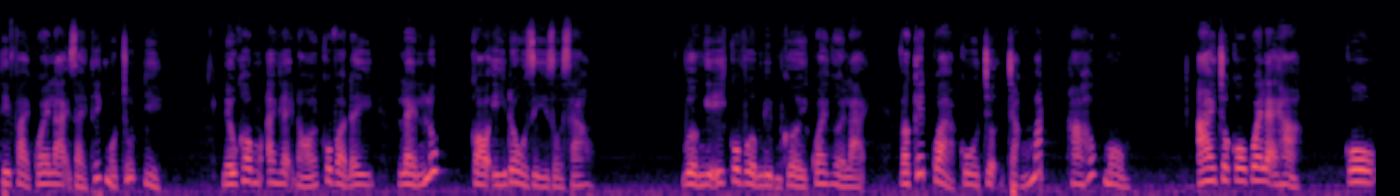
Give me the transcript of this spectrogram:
thì phải quay lại giải thích một chút nhỉ. Nếu không anh lại nói cô vào đây lén lúc có ý đồ gì rồi sao? Vừa nghĩ cô vừa mỉm cười quay người lại và kết quả cô trợn trắng mắt, há hốc mồm. Ai cho cô quay lại hả? Cô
